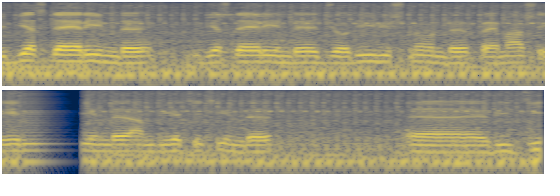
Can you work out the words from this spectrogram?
വിദ്യാസ് ഡയറി ഉണ്ട് വിദ്യാസ് ഡയറി ഉണ്ട് ജ്യോതി വിഷ്ണു ഉണ്ട് പ്രേമ ഷേരി ഉണ്ട് അംബിക ചേച്ചി ഉണ്ട് വിജി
